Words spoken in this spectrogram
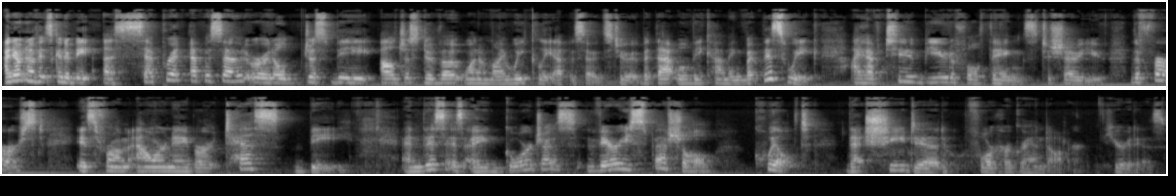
I don't know if it's going to be a separate episode or it'll just be, I'll just devote one of my weekly episodes to it, but that will be coming. But this week, I have two beautiful things to show you. The first is from our neighbor Tess B. And this is a gorgeous, very special quilt that she did for her granddaughter. Here it is.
